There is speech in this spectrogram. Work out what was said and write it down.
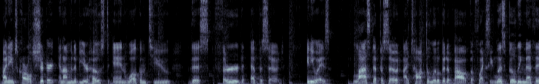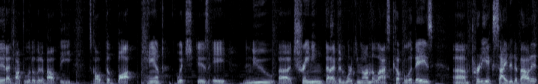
My name's Karl Schuckert, and I'm going to be your host, and welcome to this third episode. Anyways, last episode, I talked a little bit about the Flexi list building method. I talked a little bit about the, it's called the Bot Camp, which is a new uh, training that I've been working on the last couple of days. Um, pretty excited about it.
